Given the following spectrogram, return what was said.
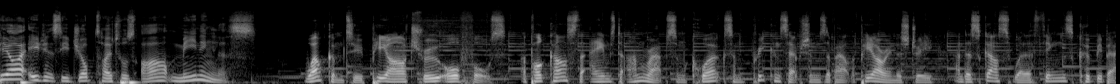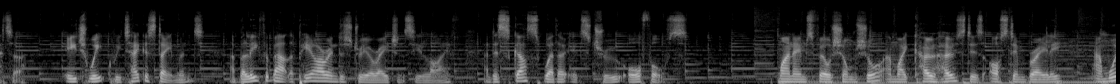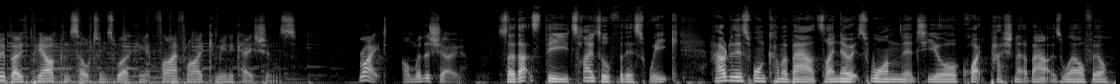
PR agency job titles are meaningless. Welcome to PR True or False, a podcast that aims to unwrap some quirks and preconceptions about the PR industry and discuss whether things could be better. Each week, we take a statement, a belief about the PR industry or agency life, and discuss whether it's true or false. My name's Phil Szomszor, and my co host is Austin Braley, and we're both PR consultants working at Firefly Communications. Right, on with the show. So that's the title for this week. How did this one come about? I know it's one that you're quite passionate about as well, Phil.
